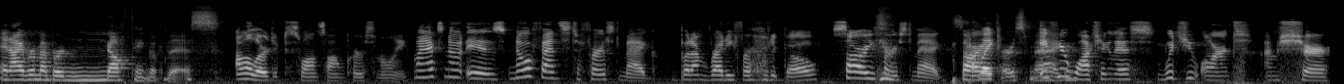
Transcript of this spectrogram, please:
and I remember nothing of this. I'm allergic to Swan Song personally. My next note is no offense to First Meg, but I'm ready for her to go. Sorry, First Meg. Sorry, like, First Meg. If you're watching this, which you aren't, I'm sure,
